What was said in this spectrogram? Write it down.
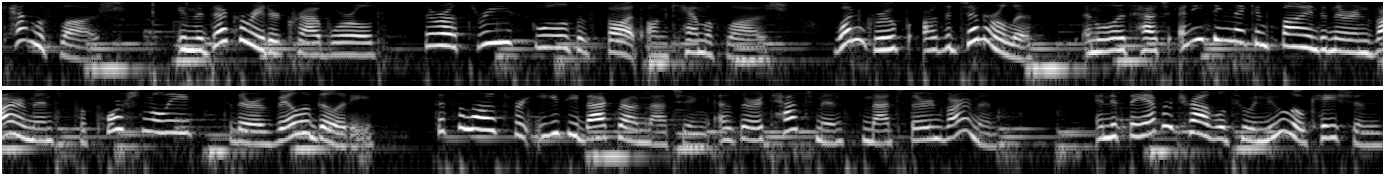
camouflage. In the decorator crab world, there are three schools of thought on camouflage. One group are the generalists and will attach anything they can find in their environment proportionally to their availability. This allows for easy background matching as their attachments match their environments. And if they ever travel to a new location,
